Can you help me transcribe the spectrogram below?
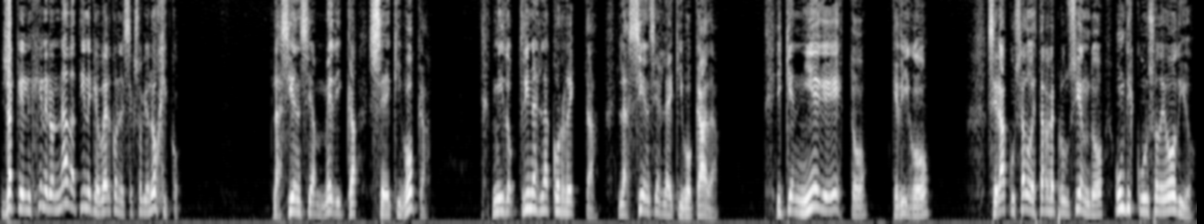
ya que el género nada tiene que ver con el sexo biológico. La ciencia médica se equivoca. Mi doctrina es la correcta, la ciencia es la equivocada. Y quien niegue esto, que digo, será acusado de estar reproduciendo un discurso de odio.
